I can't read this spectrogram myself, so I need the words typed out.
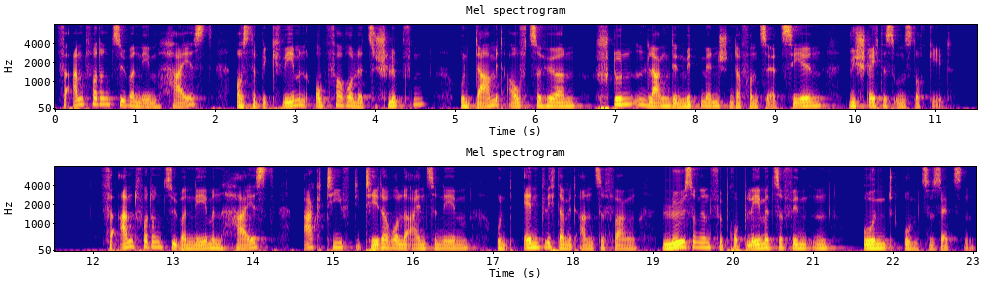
Verantwortung zu übernehmen heißt, aus der bequemen Opferrolle zu schlüpfen und damit aufzuhören, stundenlang den Mitmenschen davon zu erzählen, wie schlecht es uns doch geht. Verantwortung zu übernehmen heißt, aktiv die Täterrolle einzunehmen und endlich damit anzufangen, Lösungen für Probleme zu finden und umzusetzen.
